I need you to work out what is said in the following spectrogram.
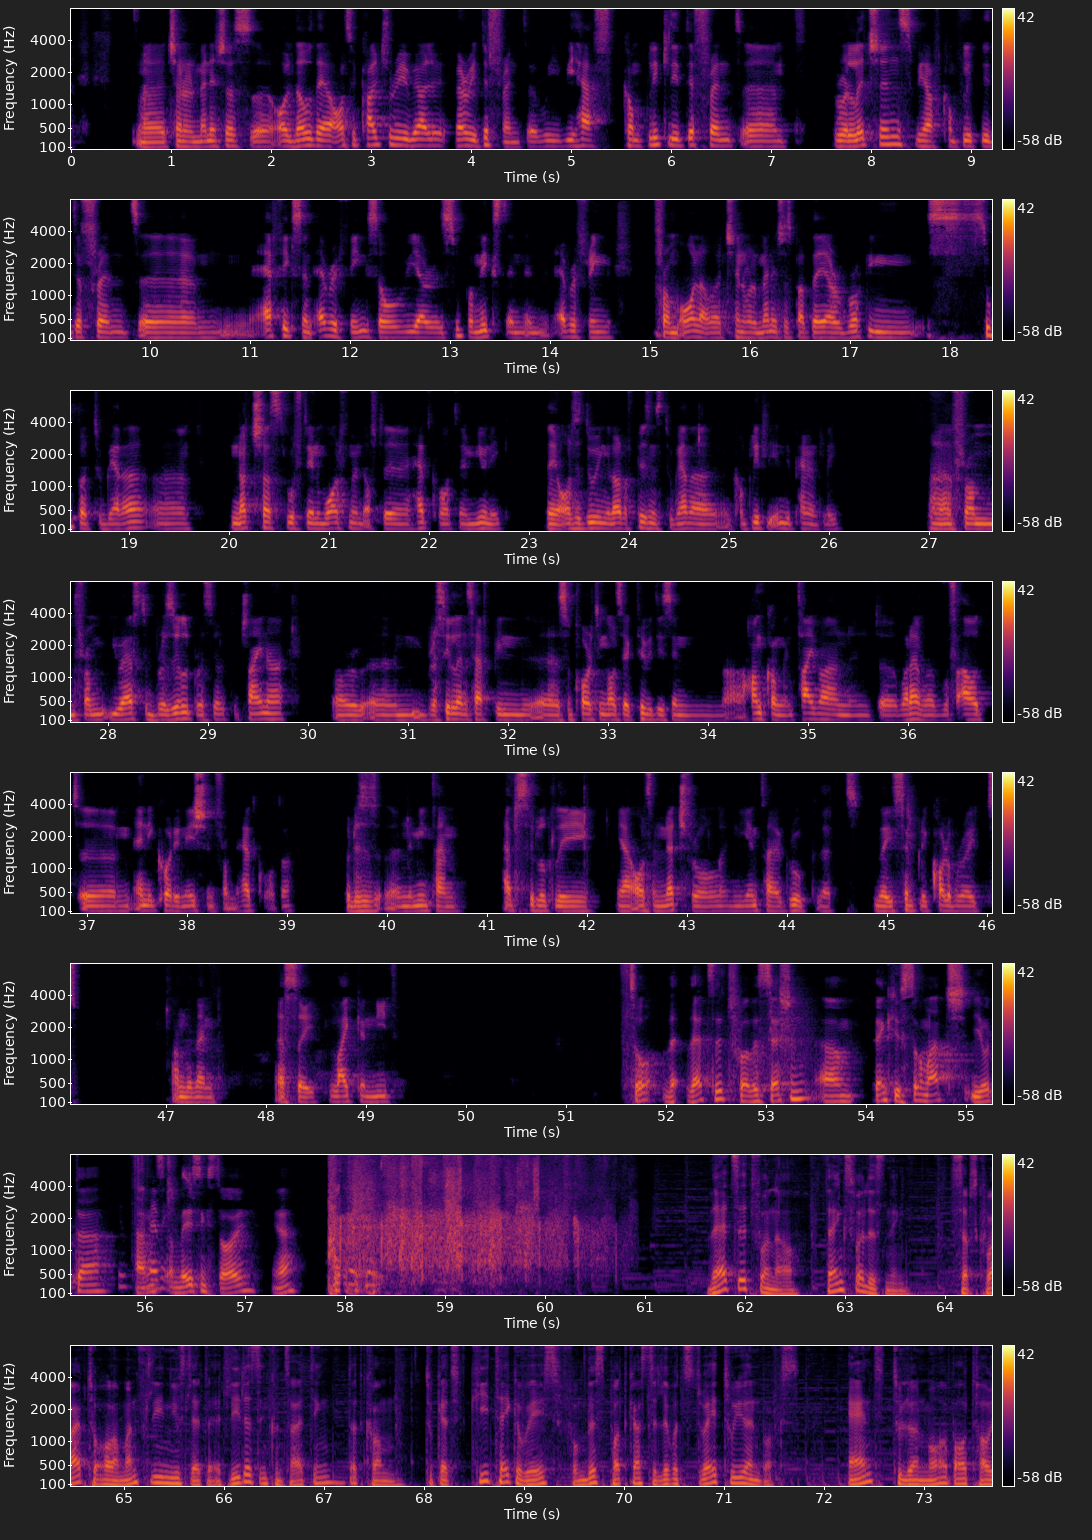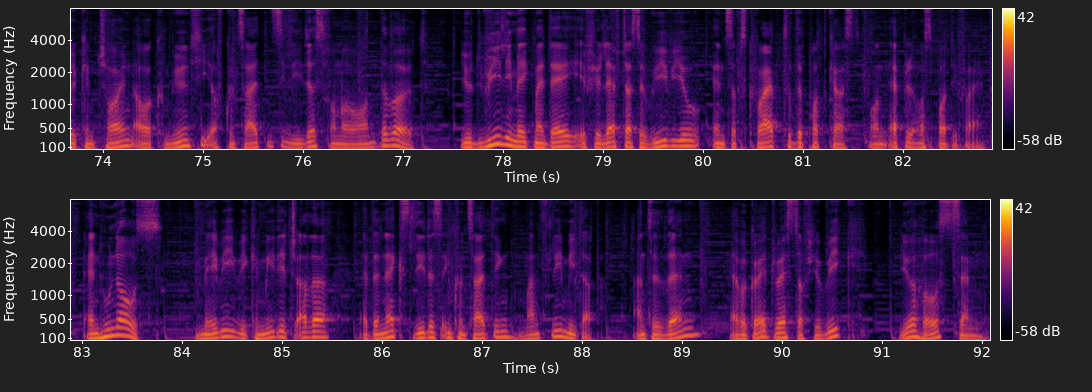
uh, general managers, uh, although they are also culturally very, very different. Uh, we, we have completely different, um, religions. We have completely different, um, ethics and everything. So we are super mixed in, in everything from all our general managers, but they are working super together, uh, not just with the involvement of the headquarter in Munich they're also doing a lot of business together completely independently. Uh, from from US to Brazil, Brazil to China, or um, Brazilians have been uh, supporting also activities in uh, Hong Kong and Taiwan and uh, whatever without um, any coordination from the headquarter. So this is in the meantime absolutely yeah also natural in the entire group that they simply collaborate under them as they like and need. So th that's it for this session. Um, thank you so much, Iota. Hans, amazing story. Yeah. that's it for now. Thanks for listening. Subscribe to our monthly newsletter at leadersinconsulting.com to get key takeaways from this podcast delivered straight to your inbox and to learn more about how you can join our community of consultancy leaders from around the world. You'd really make my day if you left us a review and subscribe to the podcast on Apple or Spotify. And who knows, maybe we can meet each other at the next Leaders in Consulting monthly meetup. Until then, have a great rest of your week. Your host, Sam.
